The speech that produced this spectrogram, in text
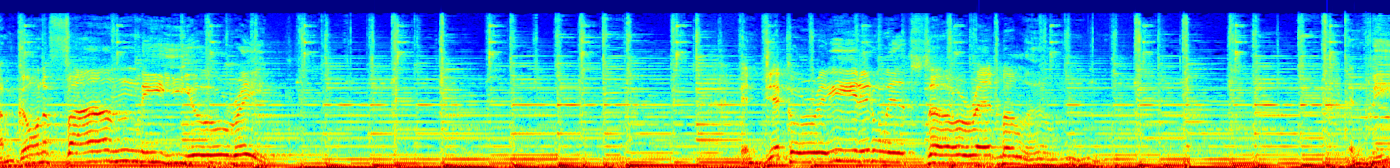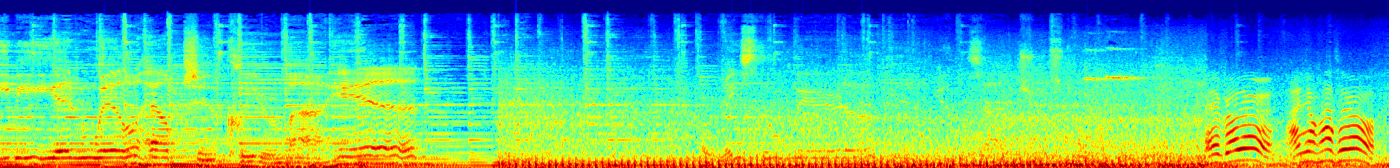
I'm gonna find me a rake and decorate it with a red balloon. And maybe it will help to clear my head. Erase the weird opinions I just Hey brother! 안녕하세요!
